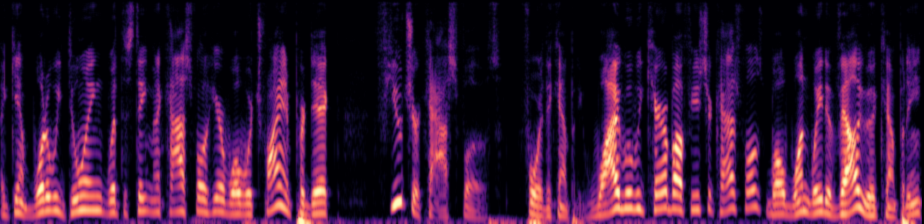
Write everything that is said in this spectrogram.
again, what are we doing with the statement of cash flow here? Well, we're trying to predict future cash flows for the company. Why would we care about future cash flows? Well, one way to value a company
